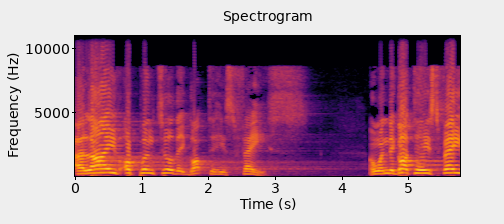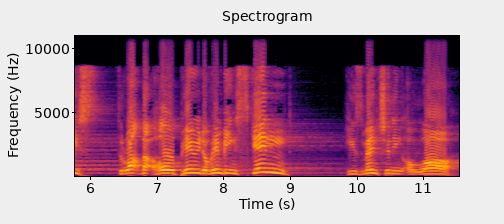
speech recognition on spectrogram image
alive up until they got to his face. And when they got to his face, throughout that whole period of him being skinned, he's mentioning Allah.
